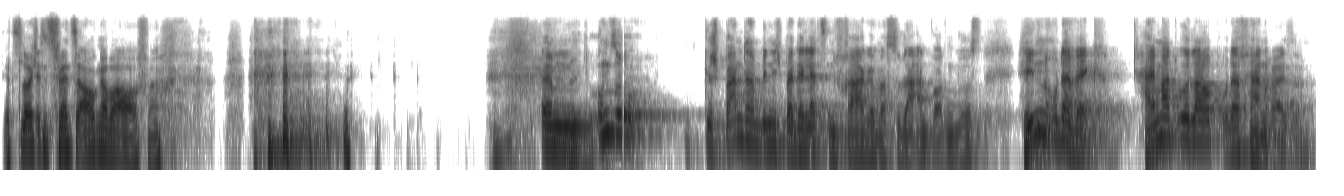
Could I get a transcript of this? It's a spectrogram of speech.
Jetzt leuchten Svens Augen aber auf. Ne? ähm, umso gespannter bin ich bei der letzten Frage, was du da antworten wirst. Hin oder weg? Heimaturlaub oder Fernreise?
